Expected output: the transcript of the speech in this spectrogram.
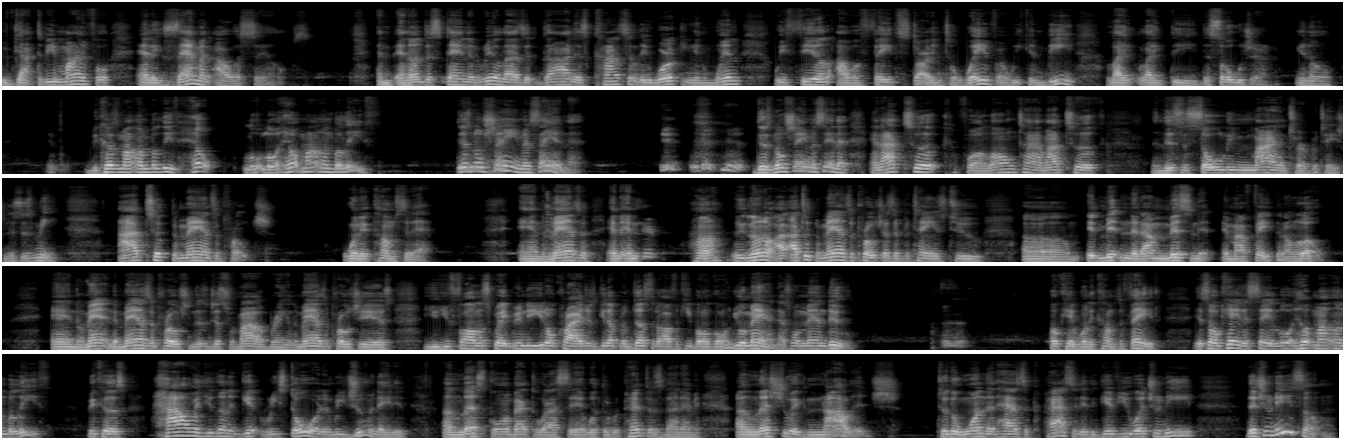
We've got to be mindful and examine ourselves and, and understand and realize that god is constantly working. And when we feel our faith starting to waver we can be like like the the soldier you know. Because my unbelief help lord, lord help my unbelief. There's no shame in saying that there's no shame in saying that. And I took, for a long time, I took, and this is solely my interpretation, this is me. I took the man's approach when it comes to that. And the man's, and, and, huh? No, no, I, I took the man's approach as it pertains to um, admitting that I'm missing it in my faith, that I'm low. And the man, the man's approach, and this is just for my upbringing. The man's approach is you, you fall and scrape into, you don't cry, just get up and dust it off and keep on going. You're a man. That's what men do okay, when it comes to faith, it's okay to say, Lord, help my unbelief. Because how are you going to get restored and rejuvenated unless going back to what I said with the repentance dynamic, unless you acknowledge to the one that has the capacity to give you what you need, that you need something.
